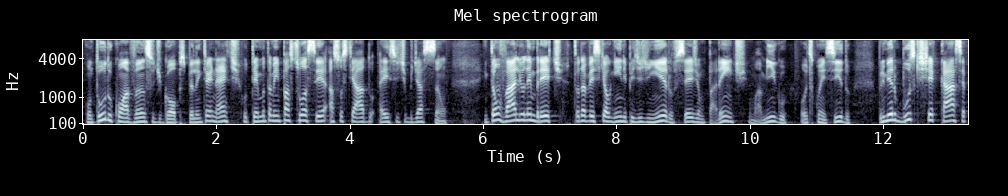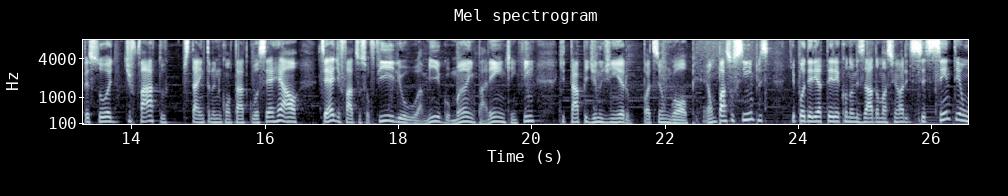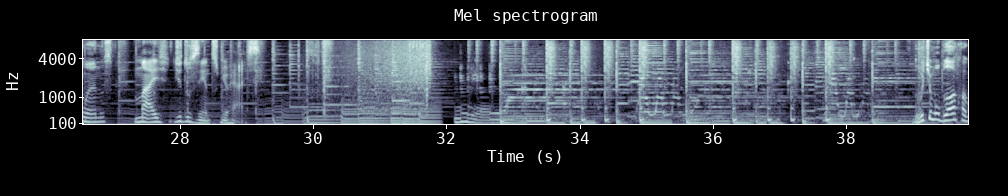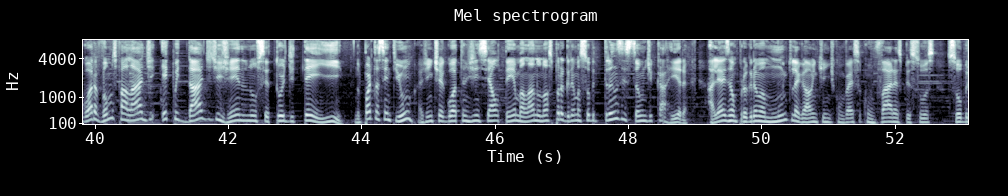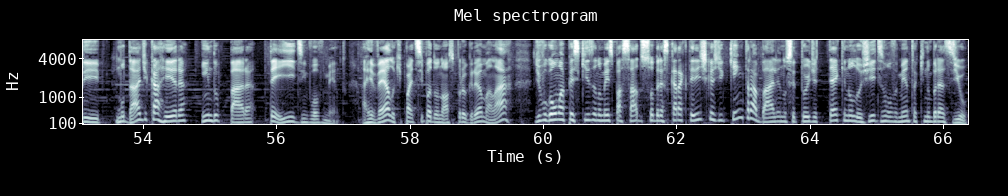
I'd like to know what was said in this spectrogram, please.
Contudo, com o avanço de golpes pela internet, o termo também passou a ser associado a esse tipo de ação. Então vale o lembrete: toda vez que alguém lhe pedir dinheiro, seja um parente, um amigo ou desconhecido, primeiro busque checar se a pessoa de fato está entrando em contato com você é real. Se é de fato o seu filho, amigo, mãe, parente, enfim, que está pedindo dinheiro, pode ser um golpe. É um passo simples que poderia ter economizado a uma senhora de 61 anos mais de 200 mil reais. Último bloco, agora vamos falar de equidade de gênero no setor de TI. No Porta 101, a gente chegou a tangenciar o tema lá no nosso programa sobre transição de carreira. Aliás, é um programa muito legal em que a gente conversa com várias pessoas sobre mudar de carreira indo para TI e desenvolvimento. A Revelo, que participa do nosso programa lá, divulgou uma pesquisa no mês passado sobre as características de quem trabalha no setor de tecnologia e desenvolvimento aqui no Brasil.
